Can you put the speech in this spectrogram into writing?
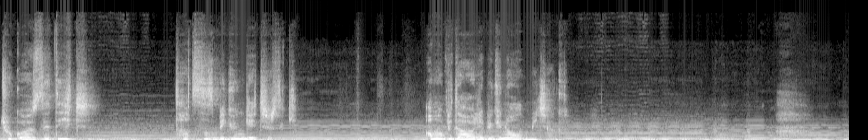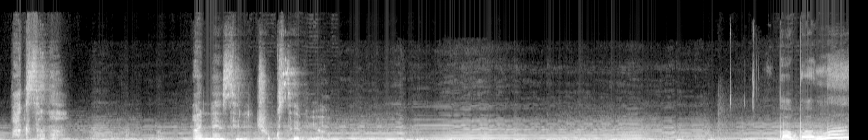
Çok özlediği için. Tatsız bir gün geçirdik. Ama bir daha öyle bir gün olmayacak. Baksana. Annen seni çok seviyor. Babamı?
